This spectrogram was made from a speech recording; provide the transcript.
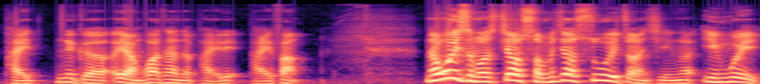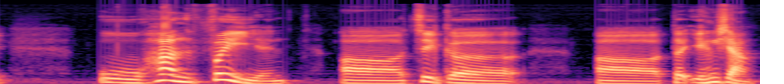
排那个二氧化碳的排列排放。那为什么叫什么叫数位转型呢？因为武汉肺炎啊、呃，这个啊、的影响，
